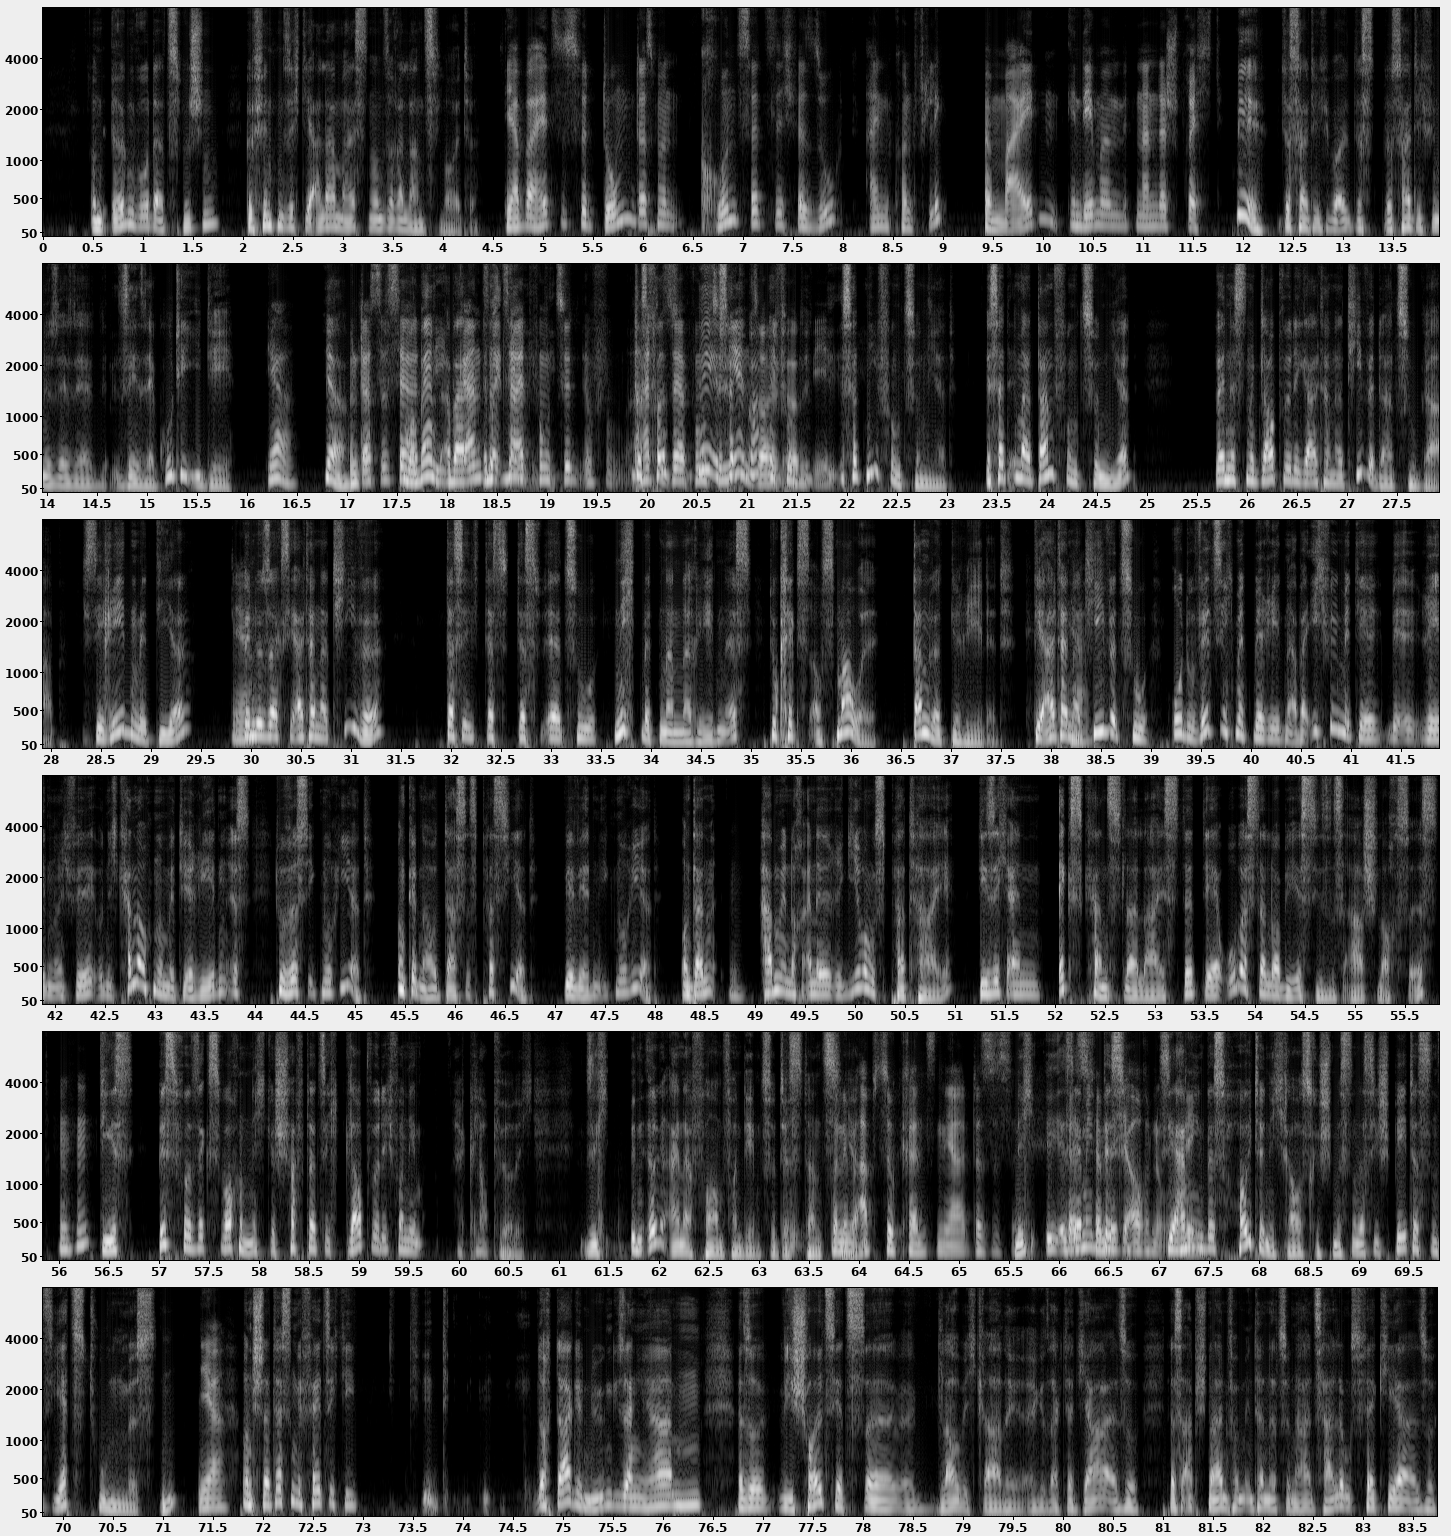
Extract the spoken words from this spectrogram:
Und irgendwo dazwischen befinden sich die allermeisten unserer Landsleute. Ja, aber hältst du es für dumm, dass man grundsätzlich versucht, einen Konflikt vermeiden, indem man miteinander spricht? Nee, das halte ich über, das, das halte ich für eine sehr, sehr, sehr, sehr gute Idee. Ja. Ja. Und das ist ja Moment, die aber- ganze aber- Zeit nee, funktio- Das hat es ja fun- nee, es funktionieren sollen fun- irgendwie. Es hat nie funktioniert. Es hat immer dann funktioniert, wenn es eine glaubwürdige Alternative dazu gab. Sie reden mit dir, Ja. wenn du sagst, die Alternative, dass ich das, das äh, zu nicht miteinander reden ist, du kriegst aufs Maul. Dann wird geredet. Die Alternative zu, oh, du willst nicht mit mir reden, aber ich will mit dir äh, reden und ich will und ich kann auch nur mit dir reden, ist, du wirst ignoriert. Und genau das ist passiert. Wir werden ignoriert. Und dann Hm. haben wir noch eine Regierungspartei, die sich einen Ex-Kanzler leistet, der oberster Lobbyist dieses Arschlochs ist, Mhm. die es bis vor sechs Wochen nicht geschafft hat, sich glaubwürdig von dem, äh, glaubwürdig, sich in irgendeiner Form von dem zu Von distanzieren. dem abzugrenzen, ja, das ist nicht, das sie ist haben, ihn für bis, mich auch ein sie haben ihn bis heute nicht rausgeschmissen, was sie spätestens jetzt tun müssten. ja. Und stattdessen gefällt sich die, die, die noch da genügen, die sagen, ja, hm, also wie Scholz jetzt, äh, glaube ich, gerade äh, gesagt hat, ja, also das Abschneiden vom internationalen Zahlungsverkehr, also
